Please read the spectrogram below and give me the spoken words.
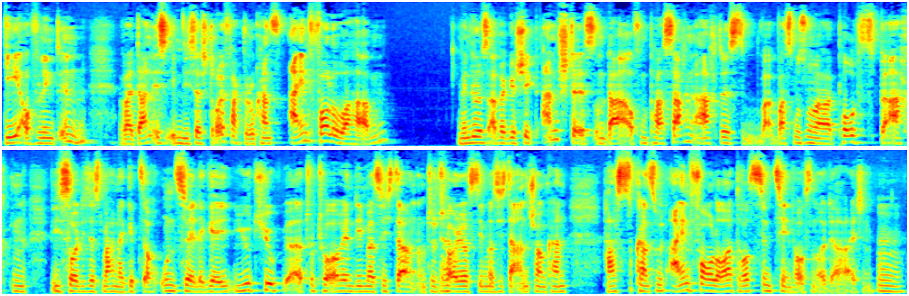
geh auf LinkedIn, weil dann ist eben dieser Streufaktor. Du kannst einen Follower haben, wenn du das aber geschickt anstellst und da auf ein paar Sachen achtest, wa- was muss man bei Posts beachten, wie sollte ich das machen, da gibt es auch unzählige YouTube-Tutorien, die man sich da und Tutorials, die man sich da anschauen kann, hast du kannst mit einem Follower trotzdem 10.000 Leute erreichen.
